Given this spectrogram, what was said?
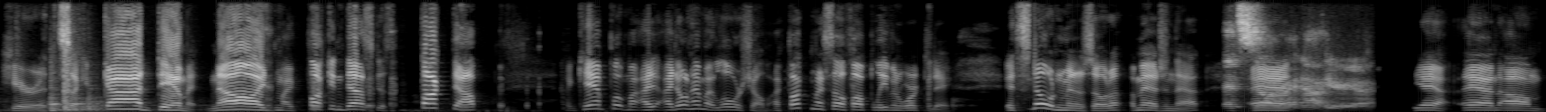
here at the second. God damn it! Now I my fucking desk is fucked up. I can't put my. I, I don't have my lower shelf. I fucked myself up leaving work today. It snowed in Minnesota. Imagine that. It's snowing right now here, yeah. Yeah, and um,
